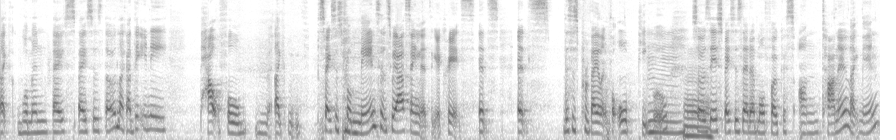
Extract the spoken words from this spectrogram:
like woman based spaces though? Like, are there any helpful like spaces for men? Since we are saying that it creates it's it's this is prevalent for all people. Mm. So is mm. there spaces that are more focused on tāne like men?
